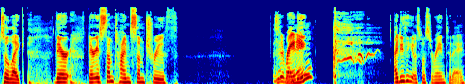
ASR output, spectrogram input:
so like there there is sometimes some truth Is, it raining? i do think it was supposed to rain today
